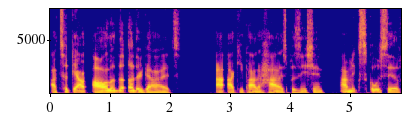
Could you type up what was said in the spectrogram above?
I took out all of the other gods. I occupy the highest position I'm exclusive.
